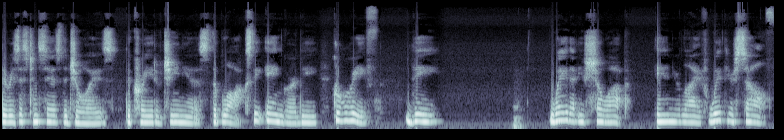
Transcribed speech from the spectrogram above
The resistances, the joys, the creative genius, the blocks, the anger, the grief, the way that you show up in your life with yourself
